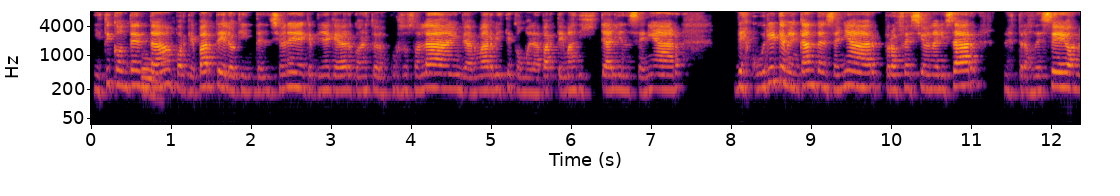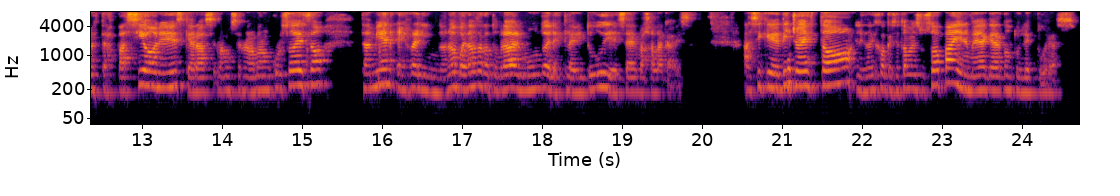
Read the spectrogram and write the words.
y estoy uh, contenta porque parte de lo que intencioné, que tenía que ver con esto de los cursos online, de armar, viste, como la parte más digital y enseñar, descubrir que me encanta enseñar, profesionalizar nuestros deseos, nuestras pasiones, que ahora vamos a armar un curso de eso, también es re lindo, ¿no? Porque estamos acostumbrados al mundo de la esclavitud y de saber bajar la cabeza. Así que dicho esto, les dejo que se tomen su sopa y me voy a quedar con tus lecturas.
